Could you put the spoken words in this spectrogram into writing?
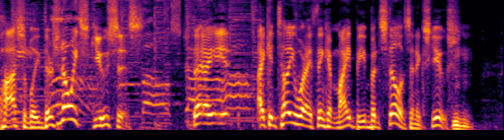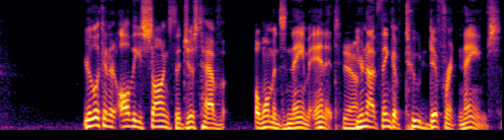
possibly there's no excuses. I, I can tell you what I think it might be, but still, it's an excuse. Mm-hmm. You're looking at all these songs that just have a woman's name in it. Yeah. You're not think of two different names,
